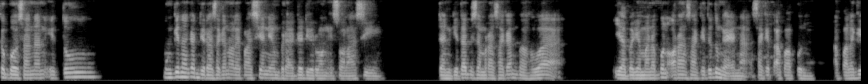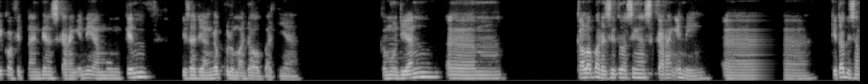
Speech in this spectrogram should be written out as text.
kebosanan itu mungkin akan dirasakan oleh pasien yang berada di ruang isolasi. Dan kita bisa merasakan bahwa ya bagaimanapun orang sakit itu nggak enak, sakit apa pun. Apalagi COVID-19 sekarang ini yang mungkin bisa dianggap belum ada obatnya. Kemudian um, kalau pada situasi yang sekarang ini, uh, kita bisa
